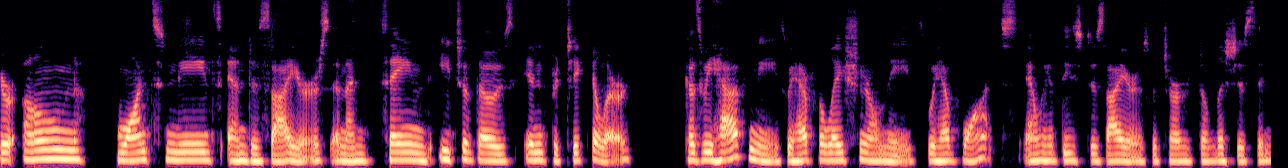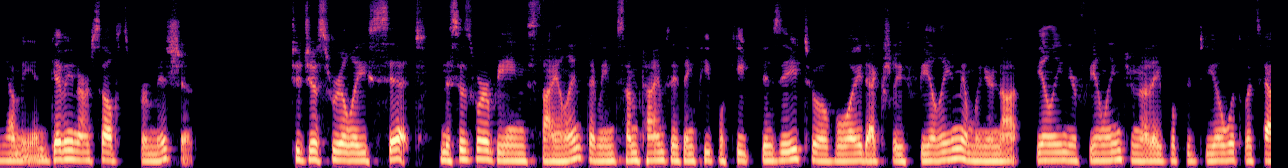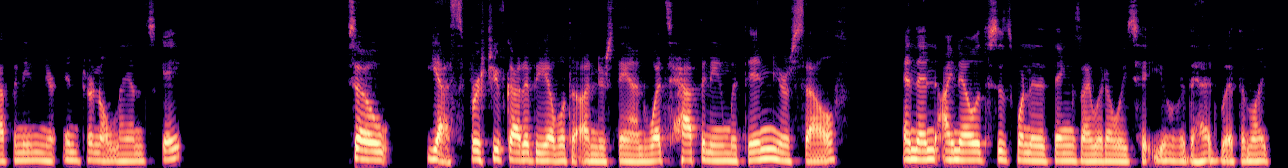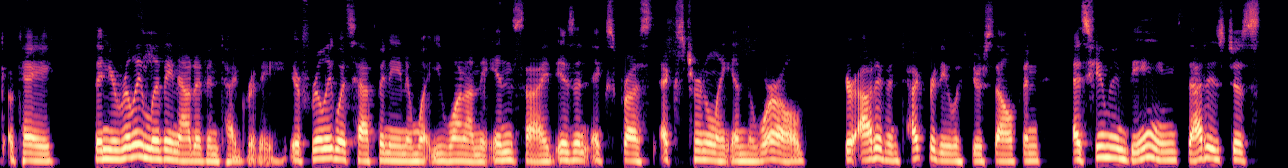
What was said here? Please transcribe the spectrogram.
your own wants, needs, and desires. And I'm saying each of those in particular because we have needs, we have relational needs, we have wants, and we have these desires, which are delicious and yummy, and giving ourselves permission to just really sit. This is where being silent. I mean, sometimes I think people keep busy to avoid actually feeling. And when you're not feeling your feelings, you're not able to deal with what's happening in your internal landscape. So, yes, first you've got to be able to understand what's happening within yourself. And then I know this is one of the things I would always hit you over the head with. I'm like, okay, then you're really living out of integrity. If really what's happening and what you want on the inside isn't expressed externally in the world, you're out of integrity with yourself. And as human beings, that is just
